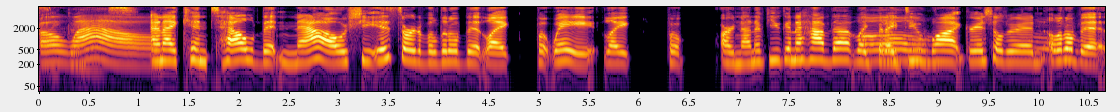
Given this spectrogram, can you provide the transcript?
Oh goodness. wow. And I can tell that now she is sort of a little bit like, but wait, like, but are none of you going to have that? Like, but I do Oh. want grandchildren a little bit.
